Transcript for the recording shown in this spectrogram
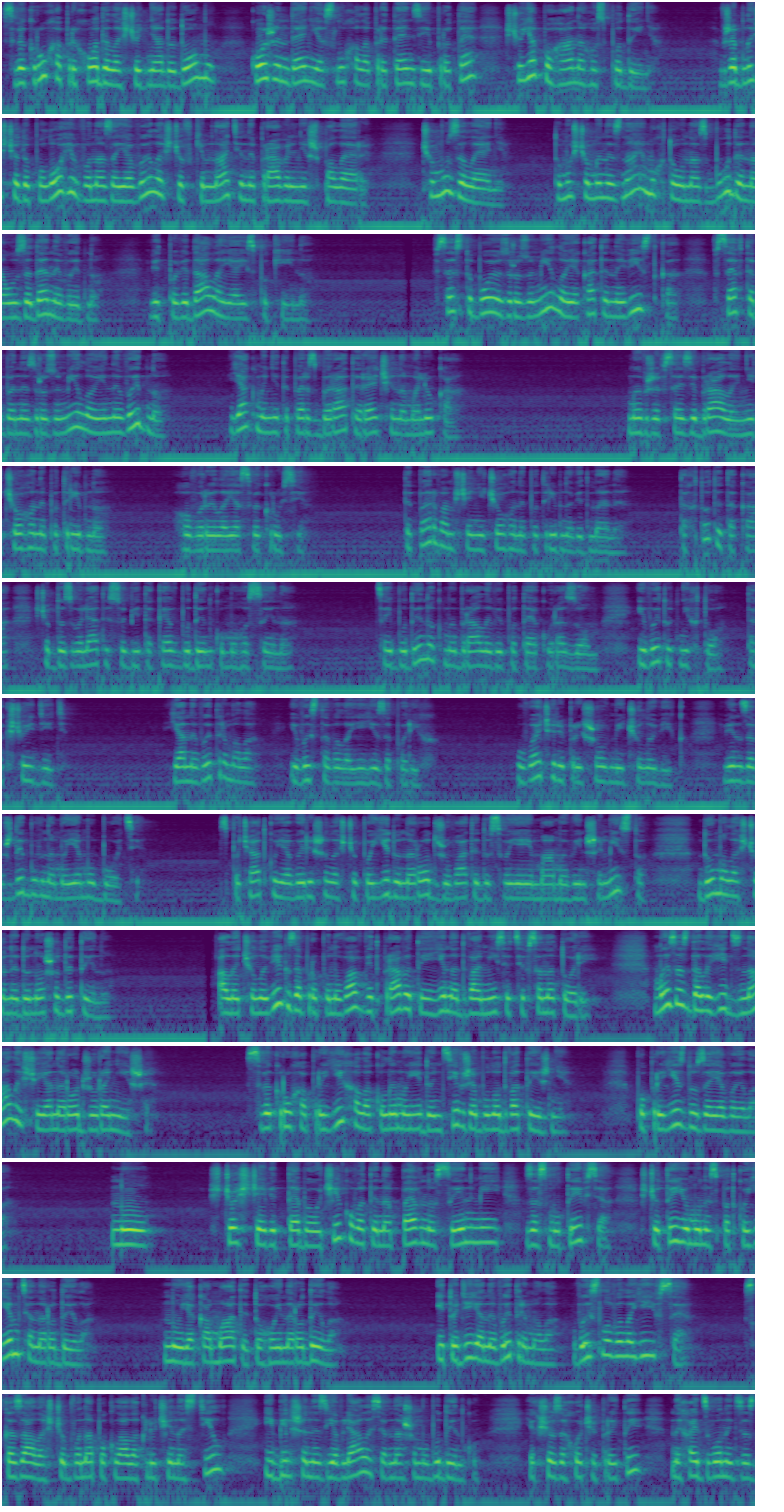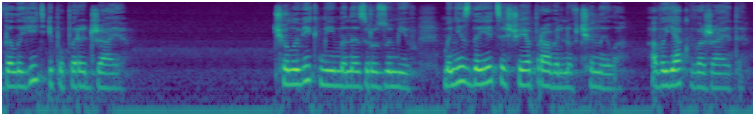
Свекруха приходила щодня додому, кожен день я слухала претензії про те, що я погана господиня. Вже ближче до пологів вона заявила, що в кімнаті неправильні шпалери. Чому зелені? Тому що ми не знаємо, хто у нас буде, на УЗД не видно, відповідала я і спокійно. Все з тобою зрозуміло, яка ти невістка, все в тебе незрозуміло і не видно. Як мені тепер збирати речі на малюка? Ми вже все зібрали, нічого не потрібно, говорила я свекрусі. Тепер вам ще нічого не потрібно від мене. Та хто ти така, щоб дозволяти собі таке в будинку мого сина? Цей будинок ми брали в іпотеку разом, і ви тут ніхто, так що йдіть. Я не витримала і виставила її за поріг. Увечері прийшов мій чоловік. Він завжди був на моєму боці. Спочатку я вирішила, що поїду народ жувати до своєї мами в інше місто, думала, що не доношу дитину. Але чоловік запропонував відправити її на два місяці в санаторій. Ми заздалегідь знали, що я народжу раніше. Свекруха приїхала, коли моїй доньці вже було два тижні. По приїзду заявила: Ну, що ще від тебе очікувати, напевно, син мій засмутився, що ти йому не спадкоємця народила. Ну, яка мати того й народила. І тоді я не витримала, висловила їй все. Сказала, щоб вона поклала ключі на стіл і більше не з'являлася в нашому будинку. Якщо захоче прийти, нехай дзвонить заздалегідь і попереджає. Чоловік мій мене зрозумів. Мені здається, що я правильно вчинила. А ви як вважаєте?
